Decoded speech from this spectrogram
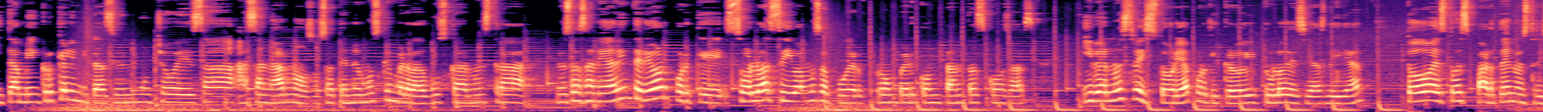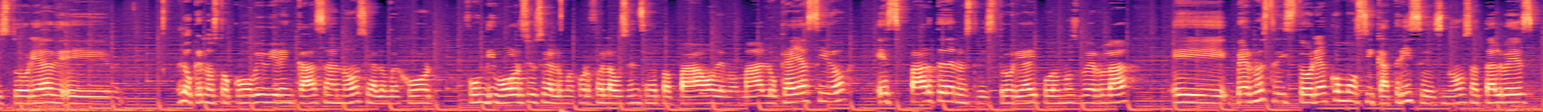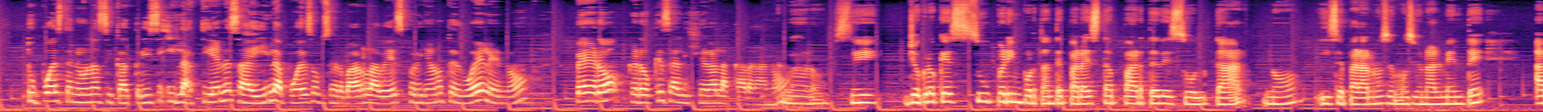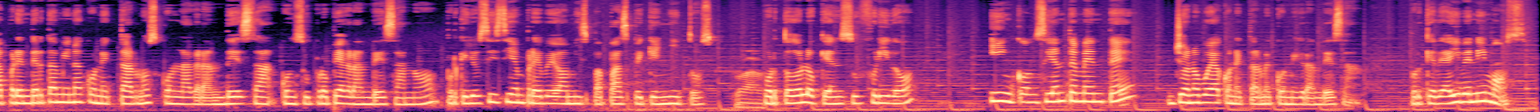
y también creo que la invitación mucho es a, sanarnos, o sea, tenemos que en verdad buscar nuestra, nuestra sanidad interior porque solo así vamos a poder romper con tantas cosas y ver nuestra historia, porque creo, y tú lo decías Lidia, todo esto es parte de nuestra historia, de eh, lo que nos tocó vivir en casa, ¿no? Si a lo mejor fue un divorcio, si a lo mejor fue la ausencia de papá o de mamá, lo que haya sido, es parte de nuestra historia y podemos verla eh, ver nuestra historia como cicatrices, ¿no? O sea, tal vez tú puedes tener una cicatriz y la tienes ahí, la puedes observar, la ves, pero ya no te duele, ¿no? Pero creo que se aligera la carga, ¿no? Claro, sí. Yo creo que es súper importante para esta parte de soltar, ¿no? Y separarnos emocionalmente, aprender también a conectarnos con la grandeza, con su propia grandeza, ¿no? Porque yo sí siempre veo a mis papás pequeñitos por todo lo que han sufrido inconscientemente yo no voy a conectarme con mi grandeza, porque de ahí venimos.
